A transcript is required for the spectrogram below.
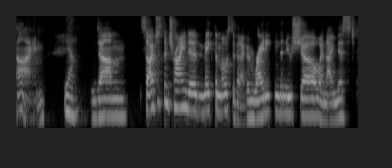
time. yeah. And, um, so I've just been trying to make the most of it. I've been writing the new show, and I missed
